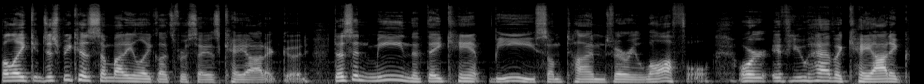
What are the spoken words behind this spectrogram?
but like just because somebody like let's for say is chaotic good doesn't mean that they can't be sometimes very lawful. Or if you have a chaotic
